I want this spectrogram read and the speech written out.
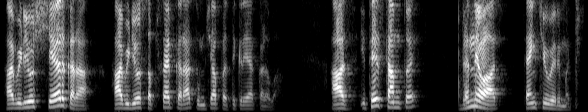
हा व्हिडिओ शेअर करा. हा व्हिडिओ सबस्क्राईब करा. तुमच्या प्रतिक्रिया कळवा. आज इथेच थांबतोय. धन्यवाद. Thank you very much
